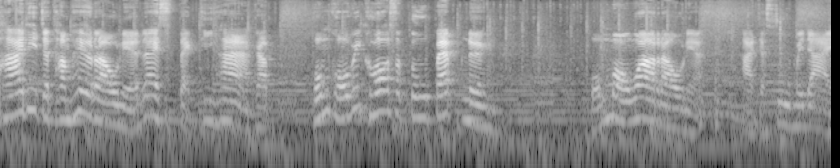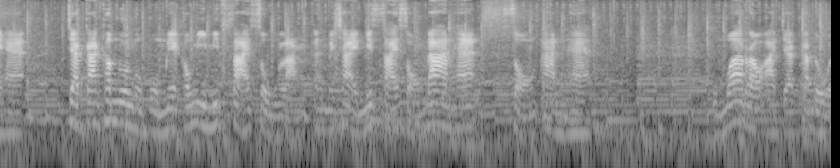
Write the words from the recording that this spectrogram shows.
ท้ายที่จะทำให้เราเนี่ยได้สเต็กที่ 5 ครับ ผมขอวิเคราะห์ศัตรูแป๊บหนึ่ง ผมมองว่าเราเนี่ยอาจจะสู้ไม่ได้ฮะ จากการคำนวณของผมเนี่ยเขามีมิดไซล์ส่งหลังไม่ใช่มิดไซล์สองด้านฮะสองอันฮะผมว่าเราอาจจะกระโดด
